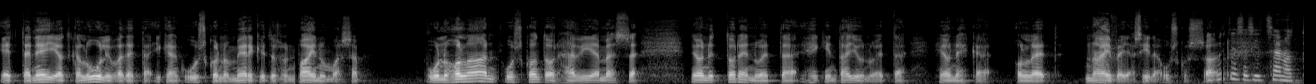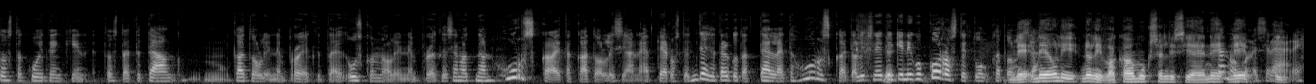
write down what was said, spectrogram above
että ne, jotka luulivat, että ikään kuin uskonnon merkitys on painumassa unholaan, uskonto on häviämässä. Ne on nyt todennut, että hekin tajunnut, että he on ehkä olleet naiveja siinä uskossaan. Miten sä sitten sanot tuosta kuitenkin, tosta, että tämä on katolinen projekti tai uskonnollinen projekti, sanot, että ne on hurskaita katolisia nämä perusteet. Mitä se tarkoittaa tällä, että hurskaita? Oliko ne jotenkin niin korostetun katolisia? Ne, ne, oli, ne oli vakaumuksellisia. Ja ne, Sanoiko ne, ne sen ääneen?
